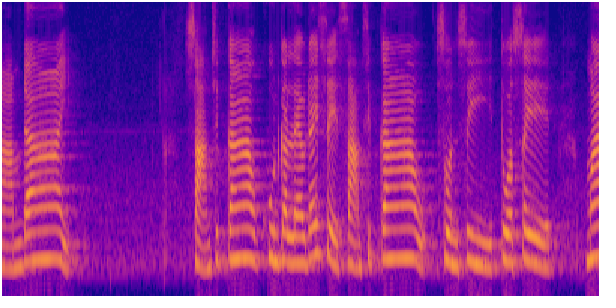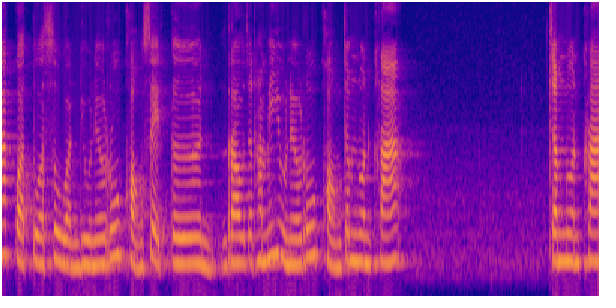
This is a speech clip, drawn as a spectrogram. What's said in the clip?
3 ได้39 คูณกันแล้วได้เศษ 39 ส่วน 4 ตัวเศษ มากกว่าตัวส่วนอยู่ในรูปของเศษเกิน เราจะทำให้อยู่ในรูปของจำนวนคละจำนวนคละ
